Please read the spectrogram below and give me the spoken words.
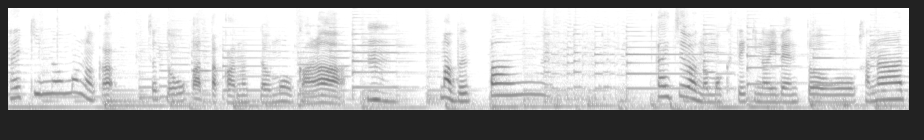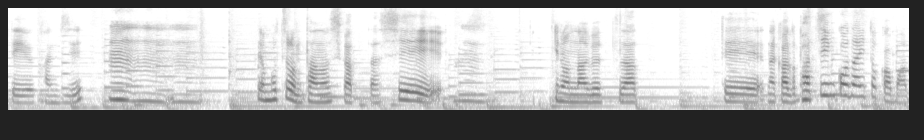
最近のものがちょっと多かったかなって思うからうん。まあ物販が一番の目的のイベントかなっていう感じ。うんうんでもちろん楽しかったしうんうん。いろんなグッズあってなんかあのパチンコ台とかもあっ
